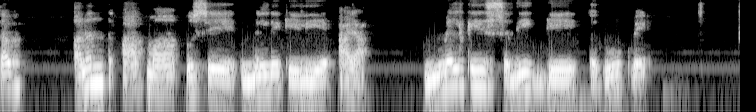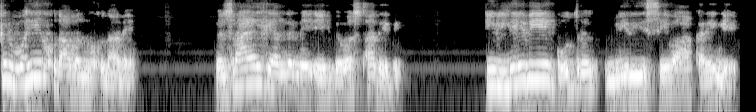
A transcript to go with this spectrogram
तब अनंत आत्मा उससे मिलने के लिए आया मिल के सदीक के रूप में। फिर वही खुदामंद खुदा ने इसराइल के अंदर में एक व्यवस्था दे दी कि लेवीय गोत्र मेरी सेवा करेंगे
